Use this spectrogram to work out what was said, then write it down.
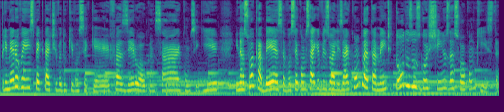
Primeiro vem a expectativa do que você quer fazer ou alcançar, conseguir, e na sua cabeça você consegue visualizar completamente todos os gostinhos da sua conquista,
